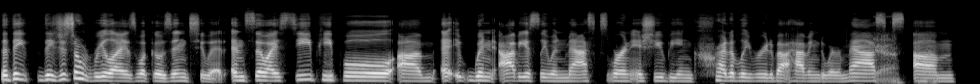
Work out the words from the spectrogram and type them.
that they they just don't realize what goes into it. And so I see people um eh, when obviously when masks were an issue be incredibly rude about having to wear masks. yeah. Um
